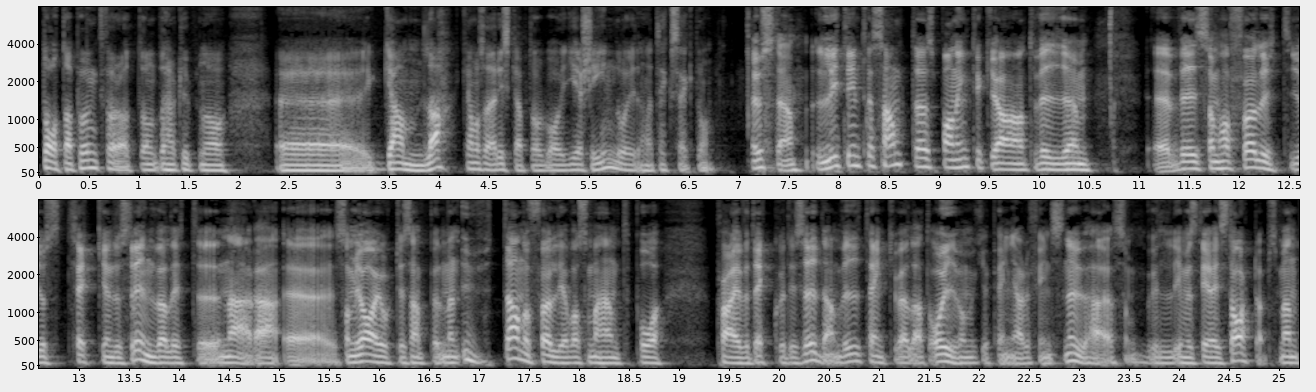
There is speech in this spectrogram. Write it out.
datapunkt för att de, den här typen av eh, gamla kan man säga, riskkapitalbolag ger sig in då i den här techsektorn. Just det. Lite intressant eh, spaning tycker jag att vi, eh, Eh, vi som har följt just techindustrin väldigt eh, nära, eh, som jag har gjort till exempel, men utan att följa vad som har hänt på private equity-sidan. Vi tänker väl att oj vad mycket pengar det finns nu här som vill investera i startups. Men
